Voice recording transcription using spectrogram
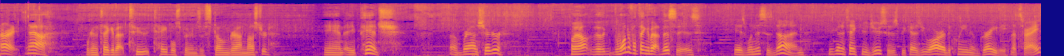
All right, now we're going to take about two tablespoons of stone ground mustard and a pinch of brown sugar. Well, the, the wonderful thing about this is, is when this is done, you're going to take your juices because you are the queen of gravy That's right.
